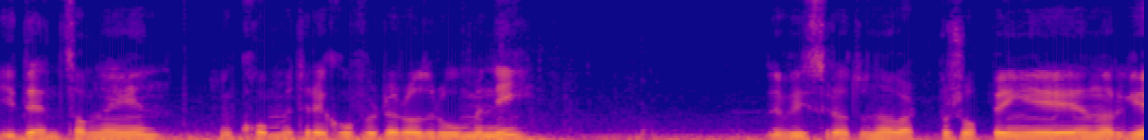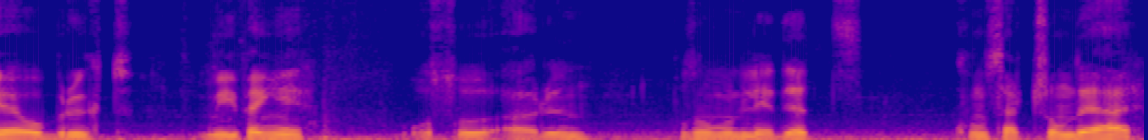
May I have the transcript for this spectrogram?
i den sammenhengen. Hun kom med tre kofferter og dro med ni. Det viser at hun har vært på shopping i Norge og brukt mye penger. Og så er hun på sånn ledighetskonsert som det her.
